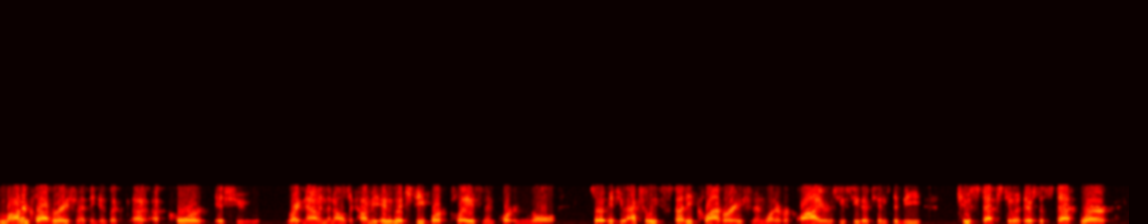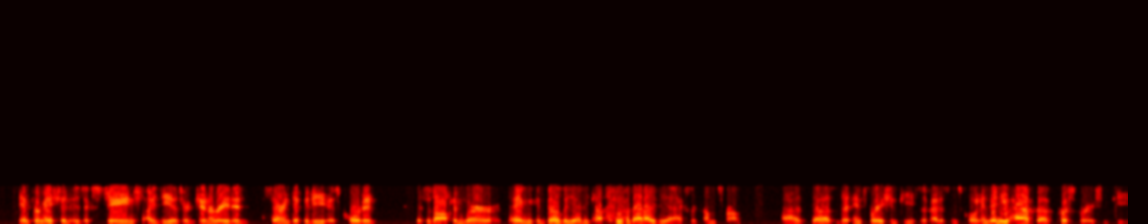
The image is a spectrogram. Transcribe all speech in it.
Modern collaboration, I think, is a, a, a core issue right now in the knowledge economy, in which deep work plays an important role. So, if you actually study collaboration and what it requires, you see there tends to be two steps to it. There's the step where information is exchanged, ideas are generated, serendipity is courted. This is often where, hey, we could build the Yeti cup. You know, that idea actually comes from. Uh, the, the inspiration piece of Edison's quote. And then you have the perspiration piece,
